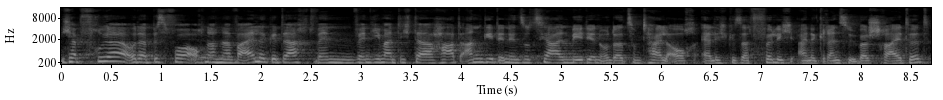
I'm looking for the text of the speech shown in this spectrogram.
ich habe früher oder bis vor auch nach einer Weile gedacht, wenn, wenn jemand dich da hart angeht in den sozialen Medien oder zum Teil auch, ehrlich gesagt, völlig eine Grenze überschreitet,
